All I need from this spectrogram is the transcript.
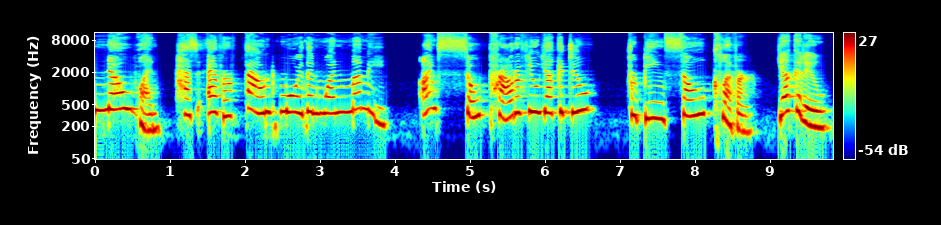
no one has ever found more than one mummy. I'm so proud of you, Yuckadoo, for being so clever. Yuckadoo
